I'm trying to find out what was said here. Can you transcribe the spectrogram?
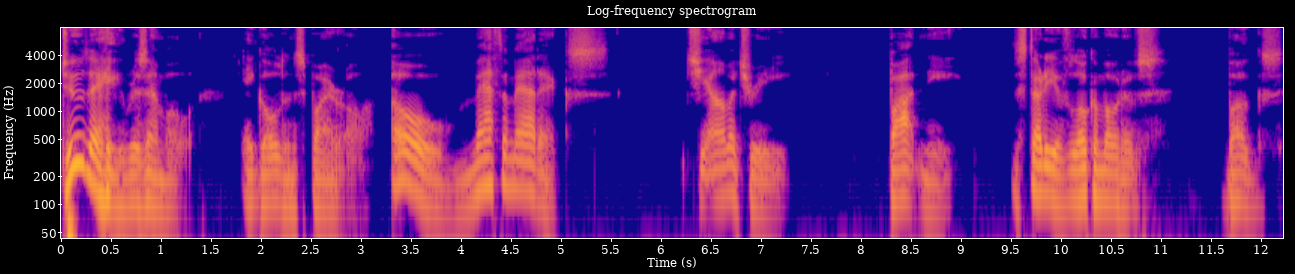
Do they resemble a golden spiral? Oh, mathematics, geometry, botany, the study of locomotives, bugs.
